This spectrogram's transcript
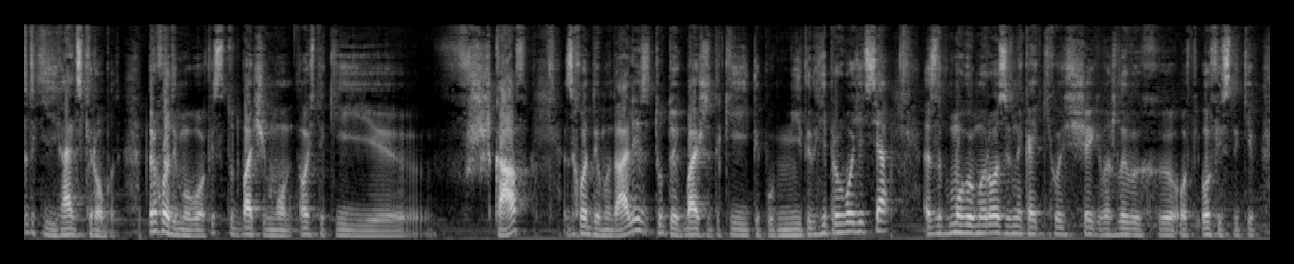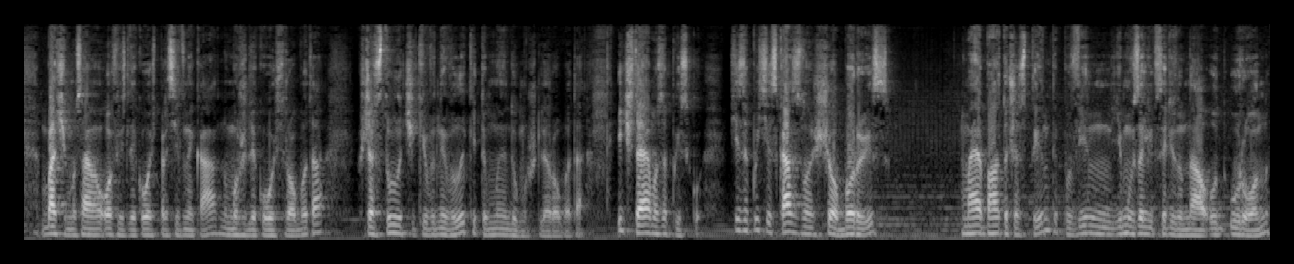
Це такий гігантський робот. Приходимо в офіс, тут бачимо ось такий е, шкаф. Заходимо далі. Тут, як бачите, такі типу мітинги проводяться з допомогою морозивника, якихось ще важливих е, офісників. Бачимо саме офіс для якогось працівника, ну може для когось робота. Хоча стуличики вони великі, тому не думаю, що для робота. І читаємо записку. В цій записці сказано, що Борис має багато частин, типу він йому взагалі все рівно на урон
